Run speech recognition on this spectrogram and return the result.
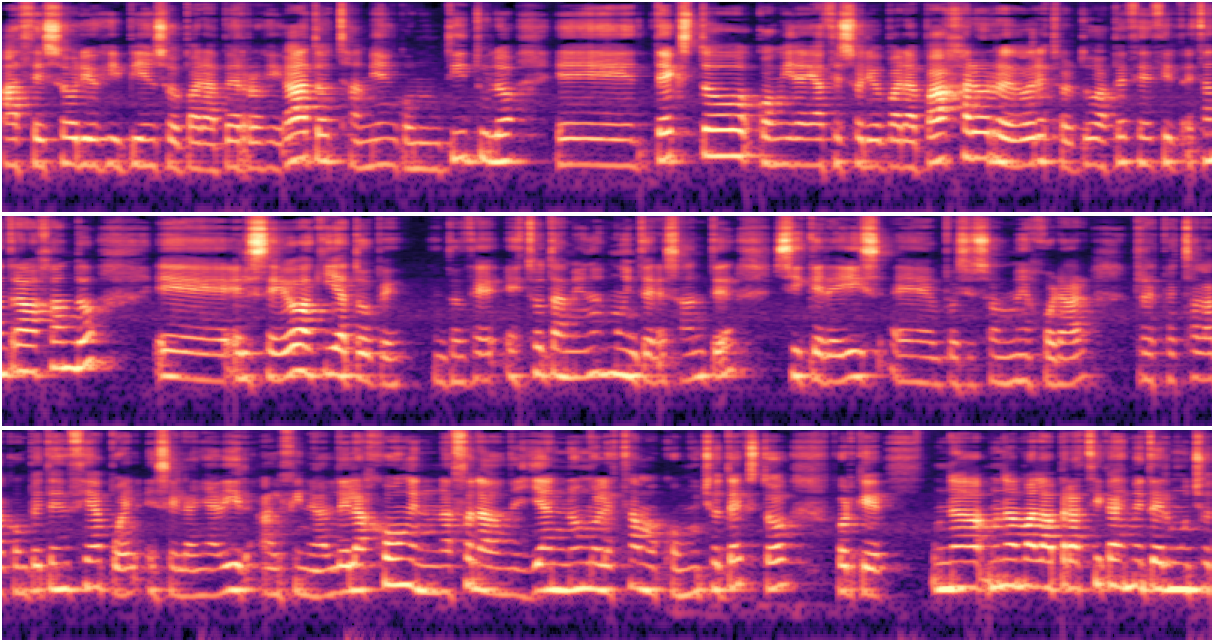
accesorios y pienso para perros y gatos, también con un título, eh, texto, comida y accesorio para pájaros, roedores, tortugas, peces, es decir, están trabajando eh, el SEO aquí a tope. Entonces, esto también es muy interesante si queréis, eh, pues eso, mejorar respecto a la competencia, pues es el añadir al final del ajón en una zona donde ya no molestamos con mucho texto, porque una, mala práctica es meter mucho,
